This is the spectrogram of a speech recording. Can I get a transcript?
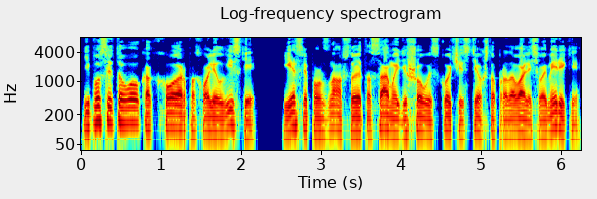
и после того, как Хоар похвалил виски, если бы он знал, что это самый дешевый скотч из тех, что продавались в Америке,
